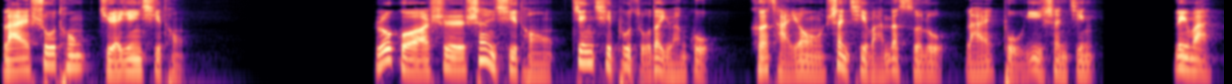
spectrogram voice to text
来疏通厥阴系统。如果是肾系统精气不足的缘故，可采用肾气丸的思路来补益肾精。另外，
